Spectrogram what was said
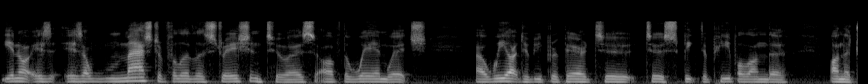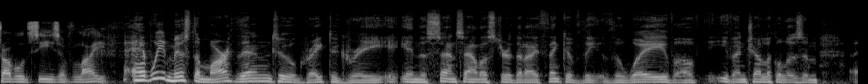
you know, is is a masterful illustration to us of the way in which uh, we ought to be prepared to to speak to people on the on the troubled seas of life. Have we missed the mark then to a great degree in the sense, Alistair, that I think of the, the wave of evangelicalism uh,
